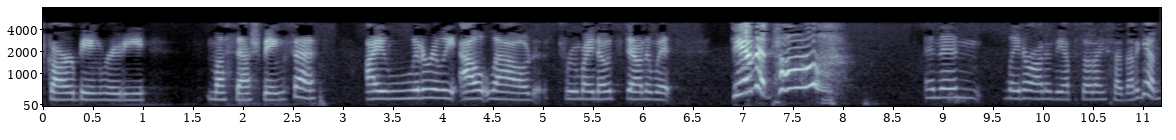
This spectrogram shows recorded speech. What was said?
Scar being Rudy, Mustache being Seth, I literally out loud threw my notes down and went, "Damn it, Paul!" And then later on in the episode, I said that again.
